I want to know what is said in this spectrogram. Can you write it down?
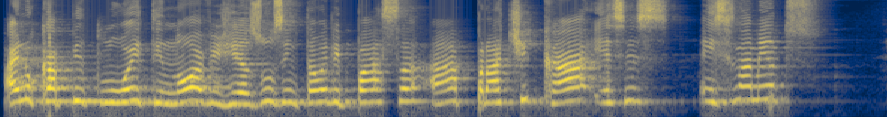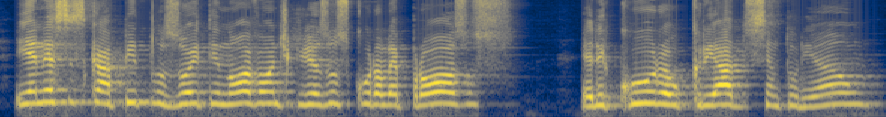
Aí no capítulo 8 e 9, Jesus então ele passa a praticar esses ensinamentos. E é nesses capítulos 8 e 9 onde Jesus cura leprosos, ele cura o criado do centurião,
